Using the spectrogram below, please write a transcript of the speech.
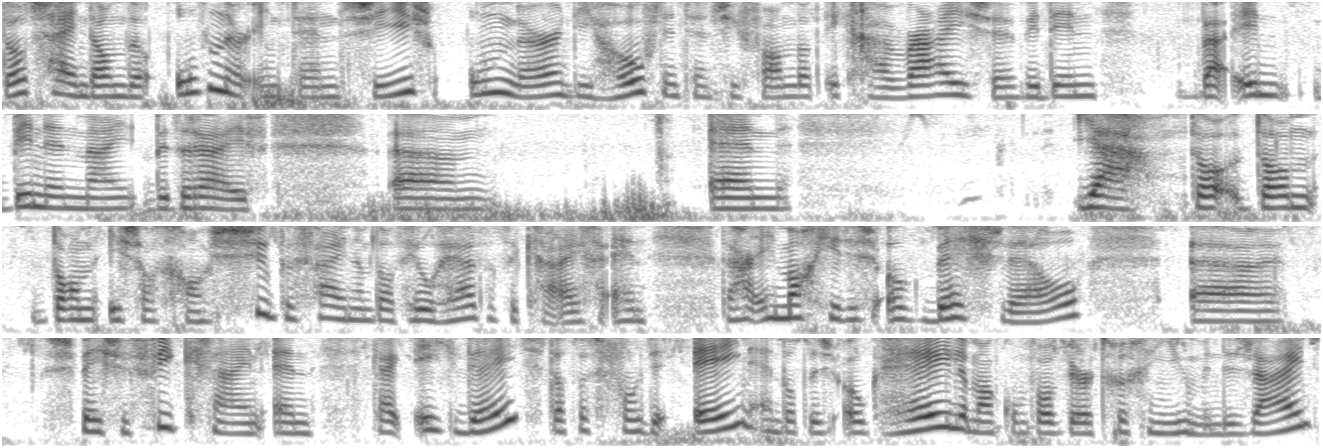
Dat zijn dan de onderintenties onder die hoofdintentie van dat ik ga wijzen binnen, binnen mijn bedrijf. Um, en ja, dan, dan is dat gewoon super fijn om dat heel helder te krijgen. En daarin mag je dus ook best wel. Uh, specifiek zijn. En kijk, ik weet dat het voor de een, en dat is ook helemaal, komt dat weer terug in human design,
